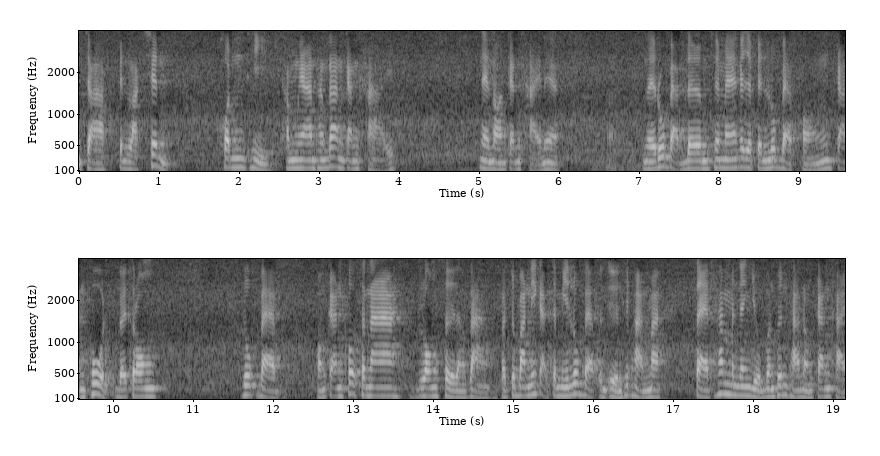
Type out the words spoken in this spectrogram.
ำจาเป็นหลักเช่น คนที่ทำงานทางด้านการขาย แน่นอนการขายเนี่ยในรูปแบบเดิมใช่ไหมก็จะเป็นรูปแบบของการพูดโดยตรงรูปแบบของการโฆษณาลงสื่อต่างๆ ปัจจุบันนี้ก็จะมีรูปแบบอื่น ๆที่ผ่านมา แต่ถ้ามันยังอยู่บนพื้นฐานของการขาย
